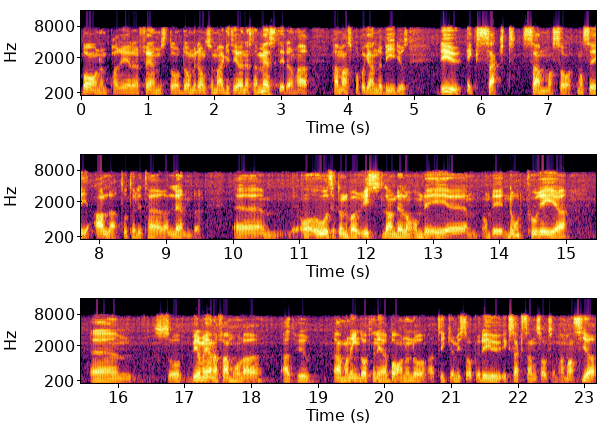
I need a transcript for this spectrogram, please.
barnen parerar främst. De, de är de som agiterar nästan mest i de här Hamas propagandavideos. Det är ju exakt samma sak man ser i alla totalitära länder. Um, oavsett om det var Ryssland eller om det är, eh, om det är Nordkorea um, så vill man gärna framhålla att hur ja, man indoktrinerar barnen då att tycka vissa saker. Det är ju exakt samma sak som Hamas gör.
